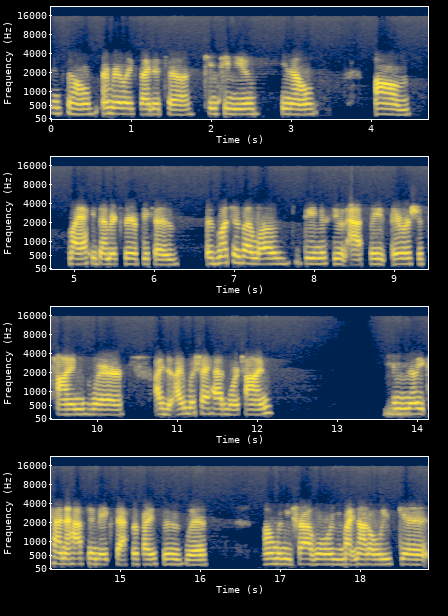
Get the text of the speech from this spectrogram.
And so I'm really excited to continue, you know, um, my academic career because as much as I love being a student athlete, there was just times where I, I wish I had more time. And, you know, you kind of have to make sacrifices with um, when you travel. You might not always get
